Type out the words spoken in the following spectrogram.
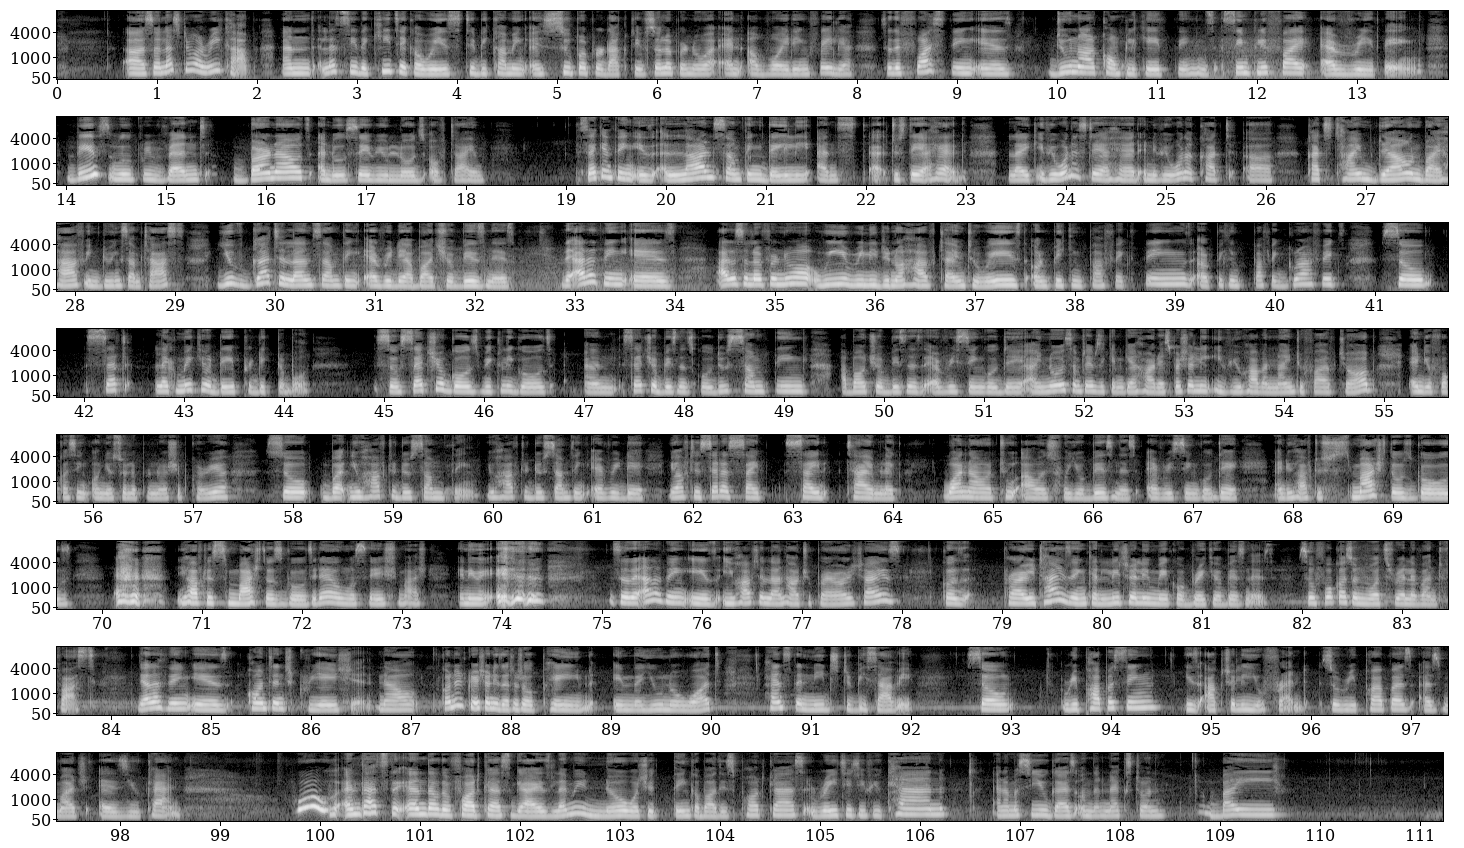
Uh, so let's do a recap and let's see the key takeaways to becoming a super productive solopreneur and avoiding failure. So the first thing is do not complicate things, simplify everything. This will prevent burnout and will save you loads of time. Second thing is learn something daily and uh, to stay ahead. Like if you want to stay ahead and if you want to cut uh, cut time down by half in doing some tasks, you've got to learn something every day about your business. The other thing is as a solopreneur, we really do not have time to waste on picking perfect things or picking perfect graphics. So set like make your day predictable. So set your goals, weekly goals, and set your business goal. Do something about your business every single day. I know sometimes it can get hard, especially if you have a nine to five job and you're focusing on your solopreneurship career. So, but you have to do something. You have to do something every day. You have to set aside side time, like one hour, two hours for your business every single day, and you have to smash those goals. you have to smash those goals. Did I almost say smash? Anyway. So the other thing is you have to learn how to prioritize because prioritizing can literally make or break your business. So focus on what's relevant first. The other thing is content creation. Now, content creation is a total pain in the you know what, hence the need to be savvy. So, repurposing is actually your friend. So, repurpose as much as you can. Woo! And that's the end of the podcast, guys. Let me know what you think about this podcast. Rate it if you can. And I'm going to see you guys on the next one. Bye.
